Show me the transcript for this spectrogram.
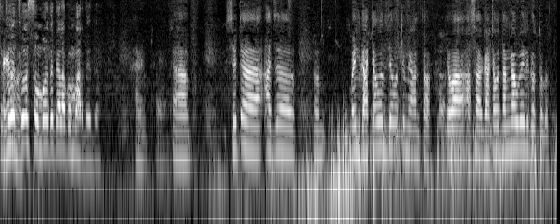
सगळ्यांना जो सांभाळतो त्याला पण मारतो येतं अरे. अं, शेट अं, आज अं, बैल घाटावर जेव्हा तुम्ही आणता तेव्हा असा घाटावर दंगा वगैरे करतो का? तो?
